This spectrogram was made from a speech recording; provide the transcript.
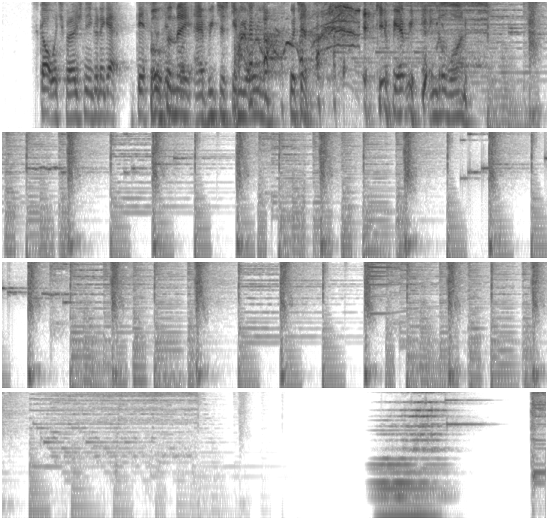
Scott, which version are you going to get? Disc Both of me, every just give me all of them. Whichever. just give me every single one.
